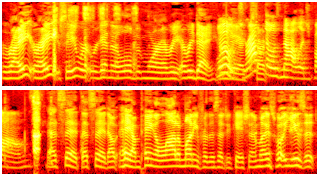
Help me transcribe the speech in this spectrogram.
Right, right. See, we're, we're getting it a little bit more every every day. Every no, day drop start... those knowledge bombs. That's it. That's it. Hey, I'm paying a lot of money for this education. I might as well use it.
